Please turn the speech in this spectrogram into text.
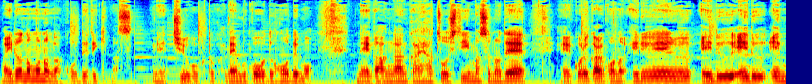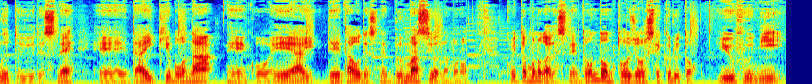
まあ、いろんなものがこう出てきます。ね、中国とかね、向こうの方でもね、ガンガン開発をしていますので、えこれからこの LLM というですね、え大規模な、えこう AI データをですね、分増すようなもの、こういったものがですね、どんどん登場してくるというふうに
